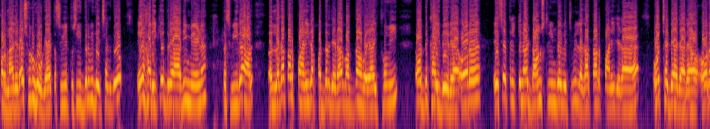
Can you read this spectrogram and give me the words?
ਭਰਨਾ ਜਿਹੜਾ ਸ਼ੁਰੂ ਹੋ ਗਿਆ ਹੈ। ਤਸਵੀਰ ਤੁਸੀਂ ਇੱਧਰ ਵੀ ਦੇਖ ਸਕਦੇ ਹੋ। ਇਹ ਹਰੀਕੇ ਦਰਿਆ ਦੀ ਮੇਨ ਤਸਵੀਰ ਹੈ। ਲਗਾਤਾਰ ਪਾਣੀ ਦਾ ਪੱਧਰ ਜਿਹੜਾ ਵੱਧਦਾ ਹੋਇਆ ਇੱਥੋਂ ਵੀ ਉਹ ਦਿਖਾਈ ਦੇ ਰਿਹਾ ਔਰ ਇਸੇ ਤਰੀਕੇ ਨਾਲ ਡਾਊਨ ਡਾਊਨਸਟ੍ਰੀਮ ਦੇ ਵਿੱਚ ਵੀ ਲਗਾਤਾਰ ਪਾਣੀ ਜਿਹੜਾ ਹੈ ਉਹ ਛੱਡਿਆ ਜਾ ਰਿਹਾ ਔਰ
